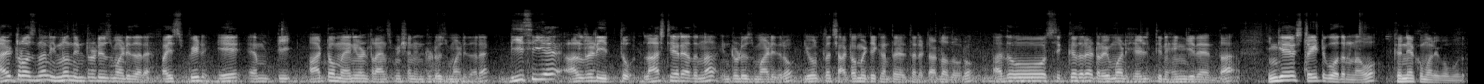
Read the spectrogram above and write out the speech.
ಆಲ್ಟ್ರೋಸ್ನಲ್ಲಿ ಇನ್ನೊಂದು ಇಂಟ್ರೊಡ್ಯೂಸ್ ಮಾಡಿದ್ದಾರೆ. Five speed A M T auto manual transmission introduce ಮಾಡಿದ್ದಾರೆ. ಡಿ ಸಿ ಎ ಆಲ್ರೆಡಿ ಇತ್ತು. ಲಾಸ್ಟ್ ಇಯರ್ ಅದನ್ನ ಇಂಟ್ರೊಡ್ಯೂಸ್ ಮಾಡಿದ್ರು. ಡ್ಯೂಲ್ ಕ್ಲಚ್ ಆಟೋಮೆಟಿಕ್ ಅಂತ ಹೇಳ್ತಾರೆ ಟಾಟಾದವರು ಅದು ಸಿಕ್ಕಿದ್ರೆ ಡ್ರೈವ್ ಮಾಡಿ ಹೇಳ್ತೀನಿ ಹೆಂಗಿದೆ ಅಂತ. ಹಿಂಗೆ ಸ್ಟ್ರೈಟ್ಗೆ ಹೋದ್ರೆ ನಾವು ಕನ್ಯಾಕುಮಾರಿಗೆ ಹೋಗ್ಬೋದು.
